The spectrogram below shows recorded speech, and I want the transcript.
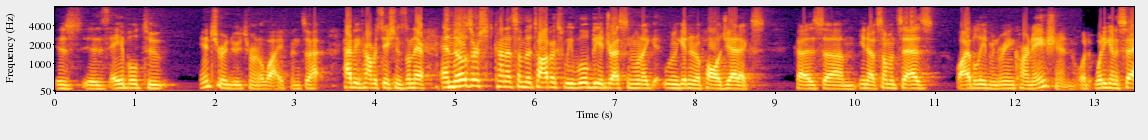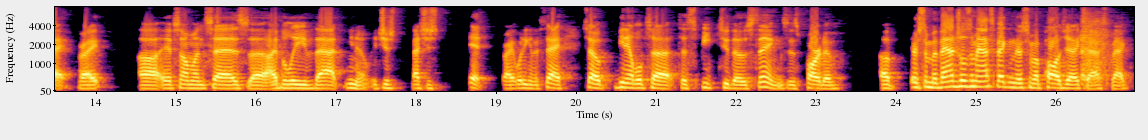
is, is able to enter into eternal life. And so ha- having conversations on there. And those are kind of some of the topics we will be addressing when, I get, when we get into apologetics. Because, um, you know, if someone says, well, I believe in reincarnation, what, what are you going to say, right? Uh, if someone says, uh, I believe that, you know, it's just, that's just it, right? What are you going to say? So being able to, to speak to those things is part of, there's some evangelism aspect and there's some apologetics aspect.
